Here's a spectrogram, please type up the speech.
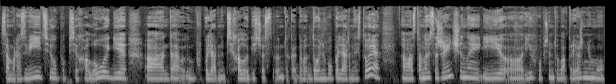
саморазвитию, по психологии, а, да, популярной психологии сейчас э, такая довольно популярная история, а, становятся женщины, и а, их, в общем-то, по-прежнему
